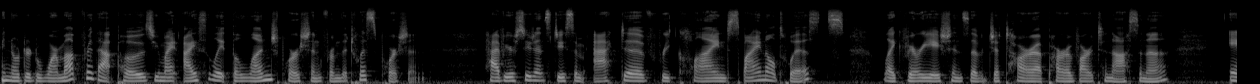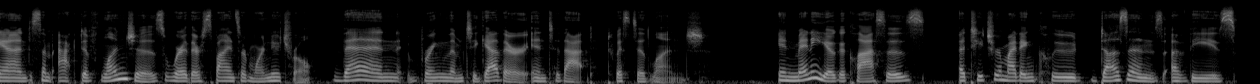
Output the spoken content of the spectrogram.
In order to warm up for that pose, you might isolate the lunge portion from the twist portion. Have your students do some active reclined spinal twists, like variations of Jathara Parivartanasana, and some active lunges where their spines are more neutral. Then bring them together into that twisted lunge. In many yoga classes, a teacher might include dozens of these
